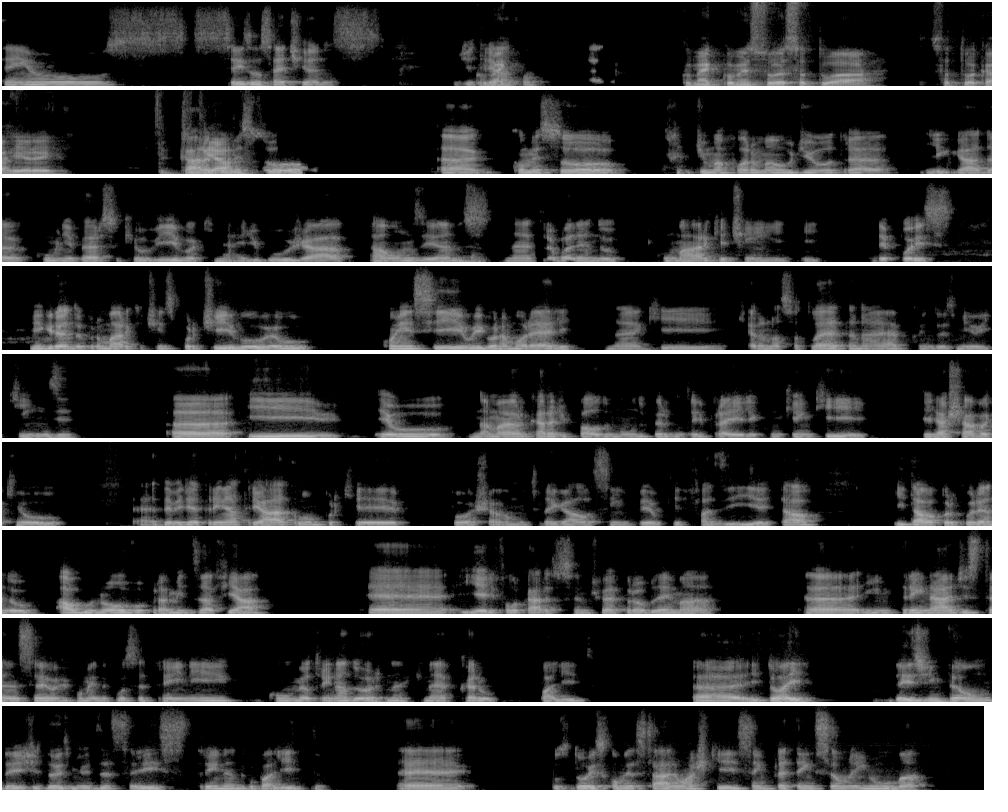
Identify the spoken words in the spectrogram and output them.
Tenho seis ou sete anos de como triatlon. É que, como é que começou essa tua, essa tua carreira aí? De, de Cara, triatlon? começou... Uh, começou de uma forma ou de outra ligada com o universo que eu vivo aqui na Red Bull já há 11 anos, né, trabalhando com marketing e, depois migrando para o marketing esportivo. Eu conheci o Igor Amorelli, né, que, que era nosso atleta na época, em 2015, uh, ah, e eu, na maior cara de pau do mundo, perguntei para ele com quem que ele achava que eu é, deveria treinar triatlon, porque pô, achava muito legal assim ver o que ele fazia e tal e estava procurando algo novo para me desafiar. É, e ele falou, cara, se você não tiver problema uh, em treinar à distância, eu recomendo que você treine com o meu treinador, né, que na época era o Palito. Uh, e tô aí, desde então, desde 2016, treinando com o Palito. É, os dois começaram, acho que sem pretensão nenhuma.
